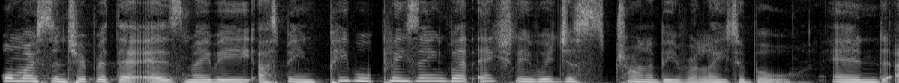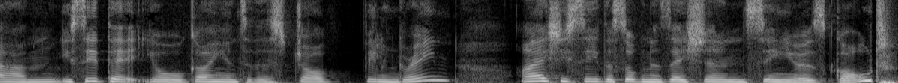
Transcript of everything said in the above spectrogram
almost interpret that as maybe us being people pleasing, but actually we're just trying to be relatable. And um, you said that you're going into this job feeling green. I actually see this organization seeing you as gold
